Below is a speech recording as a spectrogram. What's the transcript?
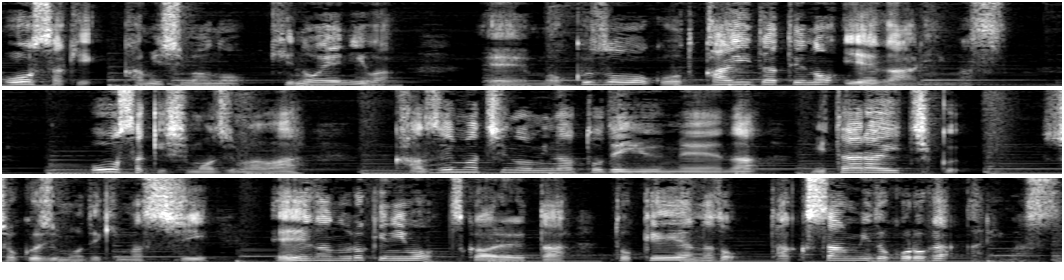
大崎上島の木の絵には、えー木造5階建ての家があります。大崎下島は風町の港で有名な御たらい地区。食事もできますし、映画のロケにも使われた時計屋などたくさん見どころがあります。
